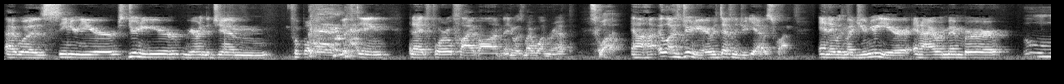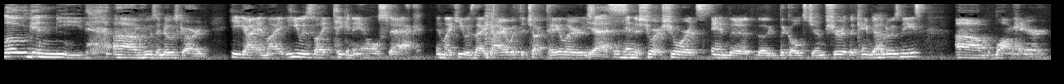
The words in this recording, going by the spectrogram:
I was senior year, junior year. We were in the gym, football, lifting, and I had 405 on, and it was my one rep. Squat. Uh-huh. It was junior. It was definitely junior. Yeah, it was squat, and it was my junior year. And I remember Logan Mead, um, who was a nose guard. He got in my. He was like taking Animal Stak, and like he was that guy with the Chuck Taylors, Yes. and the short shorts, and the the, the Gold's Gym shirt that came down to his knees, um, long hair.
